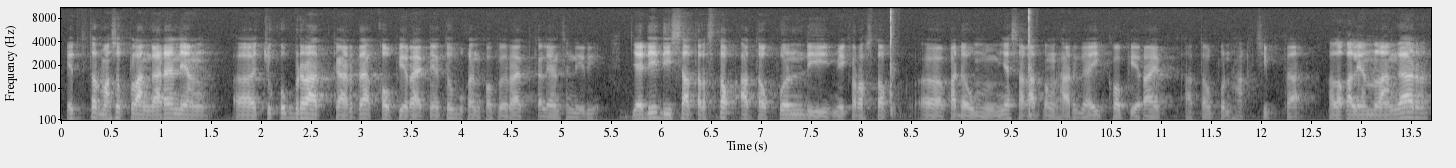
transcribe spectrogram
Itu termasuk pelanggaran yang uh, cukup berat karena copyrightnya itu bukan copyright kalian sendiri. Jadi di Shutterstock ataupun di Microstock uh, pada umumnya sangat menghargai copyright ataupun hak cipta. Kalau kalian melanggar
